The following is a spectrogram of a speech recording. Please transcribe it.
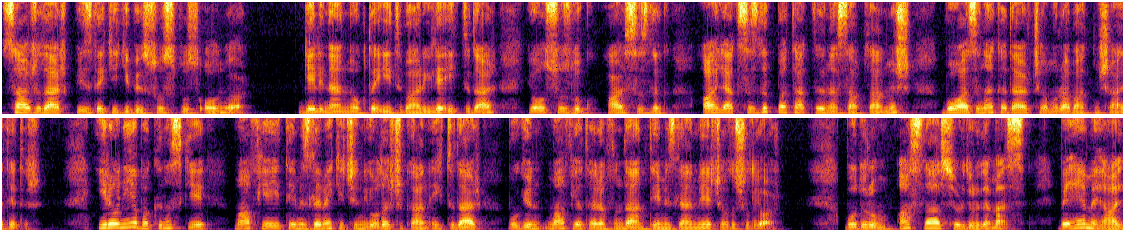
savcılar bizdeki gibi sus pus olmuyor. Gelinen nokta itibariyle iktidar, yolsuzluk, arsızlık, ahlaksızlık bataklığına saplanmış, boğazına kadar çamura batmış haldedir. İroniye bakınız ki mafyayı temizlemek için yola çıkan iktidar bugün mafya tarafından temizlenmeye çalışılıyor. Bu durum asla sürdürülemez. Behemehal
